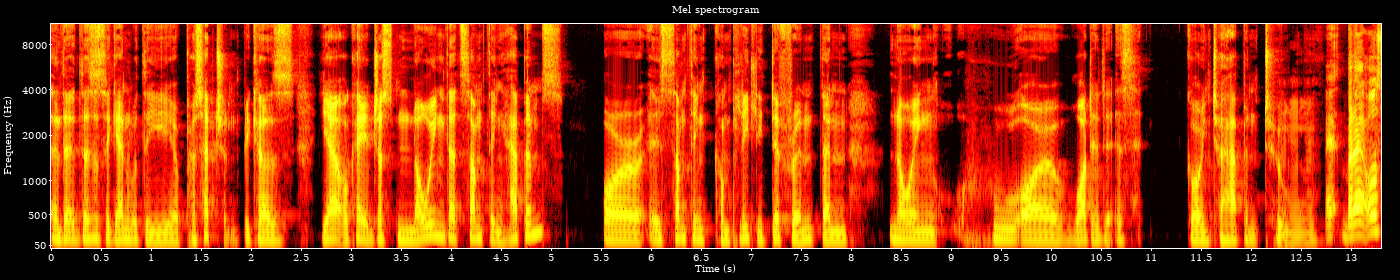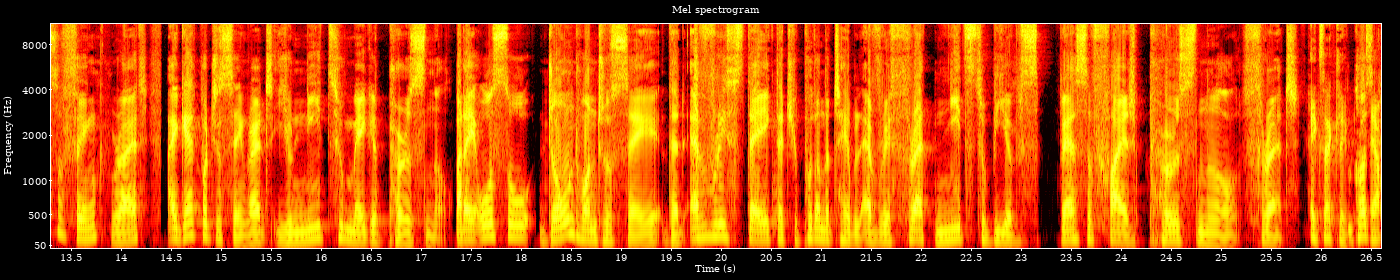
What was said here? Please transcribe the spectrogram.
and th- this is again with the uh, perception because yeah okay just knowing that something happens or is something completely different than knowing who or what it is going to happen to Uh, But I also think, right? I get what you're saying, right? You need to make it personal. But I also don't want to say that every stake that you put on the table, every threat needs to be a specified personal threat. exactly Because, yeah.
